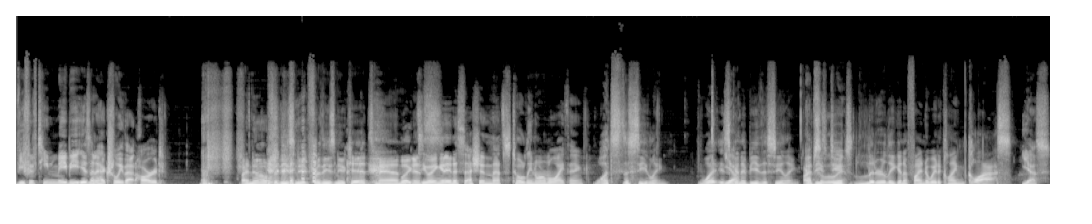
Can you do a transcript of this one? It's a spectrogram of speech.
V15 maybe isn't actually that hard. I know for these new for these new kids, man. Like it's- doing it in a session, that's totally normal. I think. What's the ceiling? What is Yeah. going to be the ceiling? Are Absolutely. these dudes literally going to find a way to climb glass? Yes.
